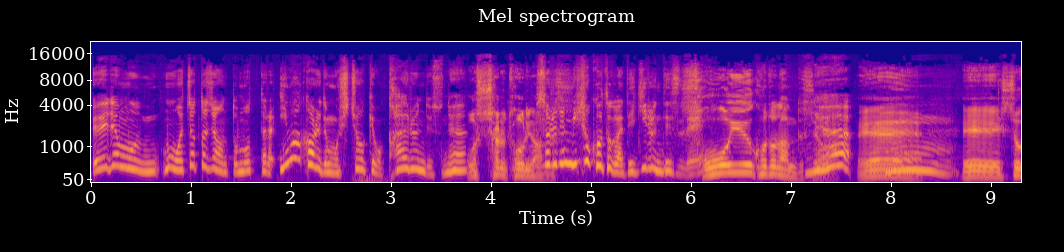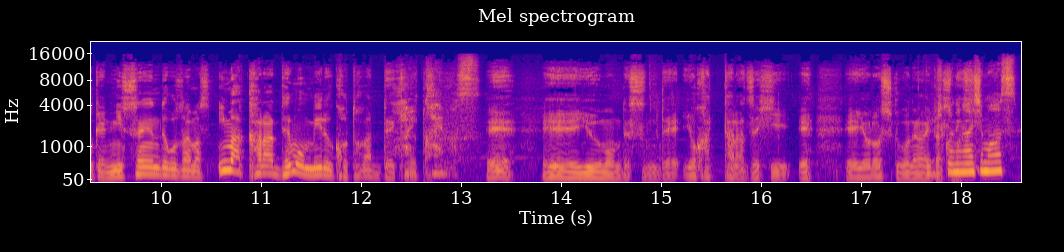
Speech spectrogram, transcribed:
ー、でももう終わっちゃったじゃんと思ったら今からでも視聴権は買えるんですね。おっしゃる通りなんです。それで見ることができるんですね。そういうことなんですよ。ね、えー、うん、えー、視聴権2000円でございます。今からでも見ることができる。はい、買えます。えーえー、いうもんですんで、よかったらぜひ、え、えー、よろしくお願いいたします。お願いします。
